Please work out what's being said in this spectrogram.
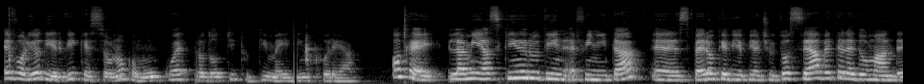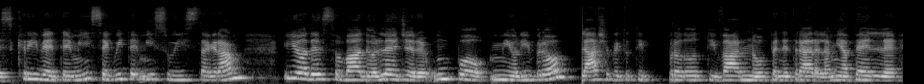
E voglio dirvi che sono comunque prodotti tutti made in Corea Ok, la mia skin routine è finita, eh, spero che vi è piaciuto. Se avete le domande scrivetemi, seguitemi su Instagram. Io adesso vado a leggere un po' il mio libro, lascio che tutti i prodotti vanno a penetrare la mia pelle,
